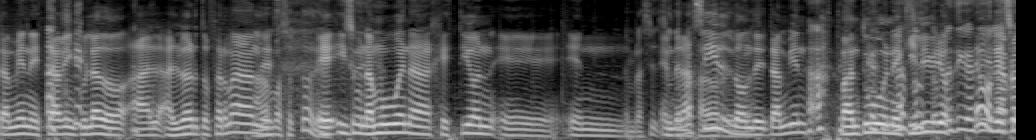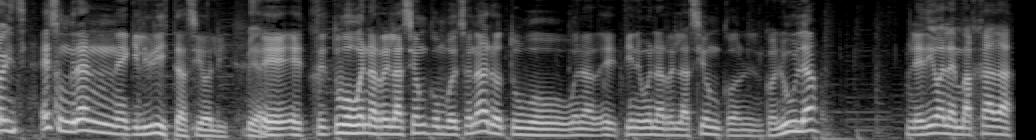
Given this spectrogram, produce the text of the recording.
también está vinculado al Alberto Fernández. Eh, hizo una muy buena gestión eh, en, Brasil, donde también ah, mantuvo un equilibrio. es, un gran equilibrista, Scioli. Este, tuvo buena relación con Bolsonaro, tuvo buena, tiene buena relación con, Lula. Le dio a la embajada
